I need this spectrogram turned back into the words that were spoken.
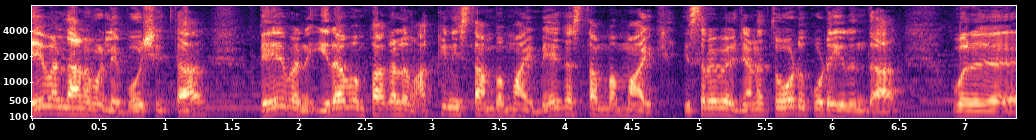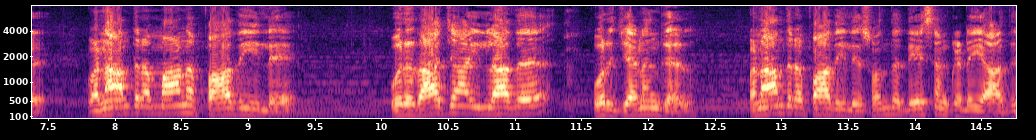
தேவன் தான் அவர்களை போஷித்தார். தேவன் இரவும் பகலும் அக்கினி ஸ்தம்பமாய் மேகஸ்தம்பமாய் இஸ்ரவேல் ஜனத்தோடு கூட இருந்தார். ஒரு வனாந்திரமான பாதையில் ஒரு ராஜா இல்லாத ஒரு ஜனங்கள் வனாந்திர பாதையில் சொந்த தேசம் கிடையாது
